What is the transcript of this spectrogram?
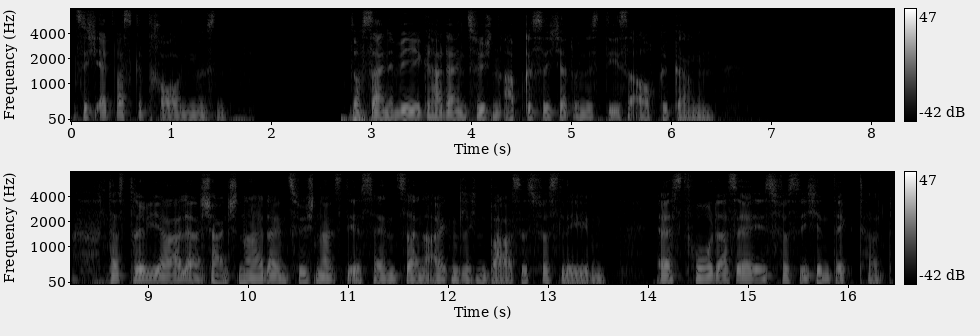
und sich etwas getrauen müssen. Doch seine Wege hat er inzwischen abgesichert und ist diese auch gegangen. Das Triviale erscheint Schneider inzwischen als die Essenz seiner eigentlichen Basis fürs Leben. Er ist froh, dass er es für sich entdeckt hat.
